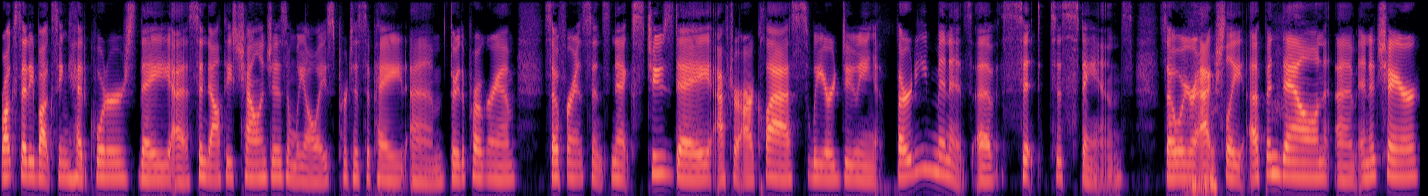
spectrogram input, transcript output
Rock Steady Boxing headquarters, they uh, send out these challenges and we always participate um, through the program. So, for instance, next Tuesday after our class, we are doing 30 minutes of sit to stands. So, we're actually up and down um, in a chair.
